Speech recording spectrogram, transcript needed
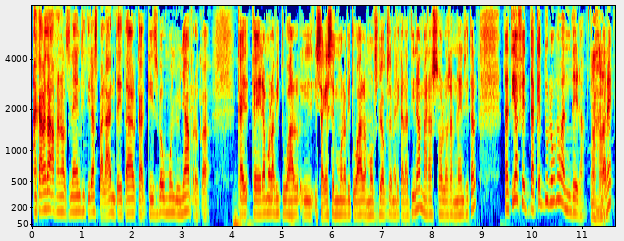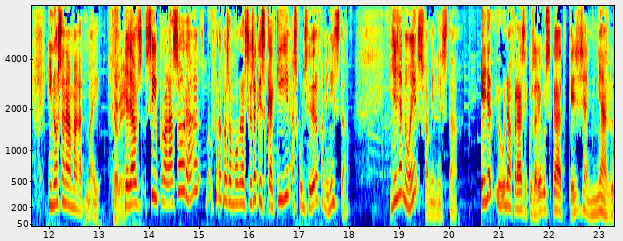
acabes agafant els nens i tires pelante i tal, que aquí es veu molt llunyà, però que, que, que era molt habitual i, i segueix sent molt habitual a molts llocs d'Amèrica Latina, mares soles amb nens i tal. La tia ha fet d'aquest dolor una bandera, Ahà. vale? i no se n'ha amagat mai. I llavors, sí, però aleshores va fer una cosa molt graciosa, que és que aquí es considera feminista. I ella no és feminista. Ella diu una frase que us l'he buscat, que és genial,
